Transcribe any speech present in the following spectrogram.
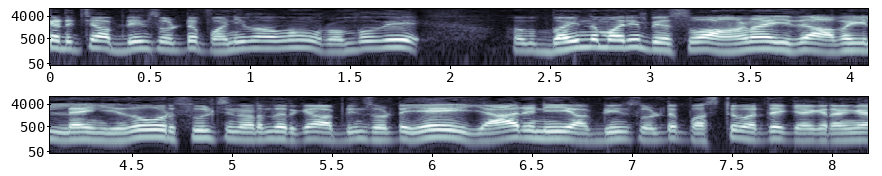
கிடைச்சு? அப்படின்னு சொல்லிட்டு பணிவாகவும் ரொம்பவே பயந்த மாதிரியும் பேசுவா ஆனால் இது அவ இல்லை இங்கே ஏதோ ஒரு சூழ்ச்சி நடந்திருக்கு அப்படின்னு சொல்லிட்டு ஏய் யார் நீ? அப்படின்னு சொல்லிட்டு ஃபஸ்ட்டு வார்த்தையை கேட்குறாங்க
